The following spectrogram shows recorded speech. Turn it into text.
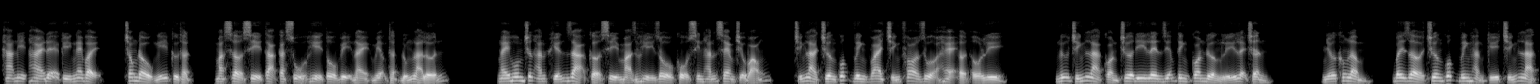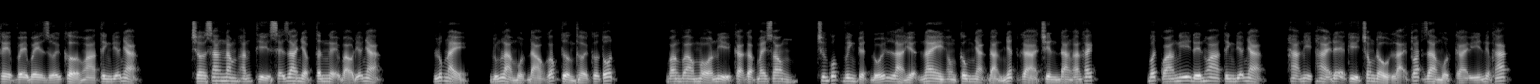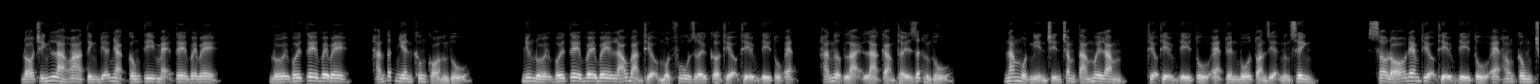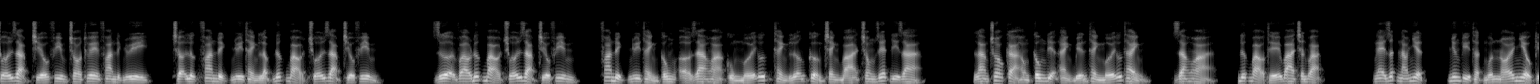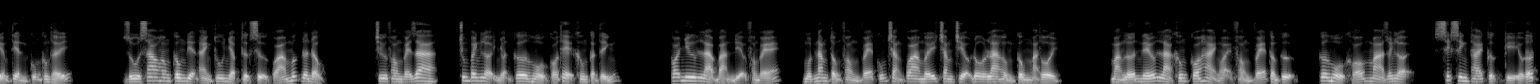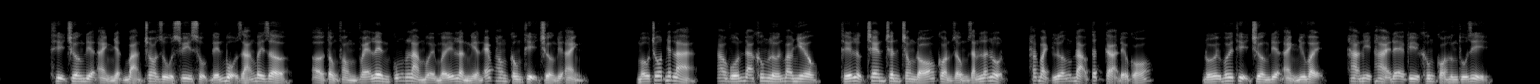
Hạ nghị hải đệ kỳ nghe vậy, trong đầu nghĩ cứ thật, mà sở sỉ tạ cà sủ hỉ tổ vị này miệng thật đúng là lớn ngày hôm trước hắn khiến giả cờ xì mà hỉ rổ cổ xin hắn xem chiều bóng, chính là trương quốc vinh vai chính pho rủa hẹ ở tổ ly. Nữ chính là còn chưa đi lên diễm tinh con đường lý lệ chân nhớ không lầm, bây giờ trương quốc vinh hẳn ký chính là tvb dưới cờ hoa tinh đĩa nhạc. Chờ sang năm hắn thì sẽ gia nhập tân nghệ bảo đĩa nhạc. Lúc này, đúng là một đào góc tường thời cơ tốt. Bằng vào mỏ nỉ cả gặp may xong, trương quốc vinh tuyệt đối là hiện nay hồng kông nhạc đàn nhất gà trên đang ăn khách. Bất quá nghĩ đến hoa tinh đĩa nhạc, hạ nghị hải đệ kỳ trong đầu lại toát ra một cái ý niệm khác. Đó chính là hoa tinh đĩa nhạc công ty mẹ tvb đối với tvb hắn tất nhiên không có hứng thú. Nhưng đối với tvb lão bản thiệu một phu giới cờ thiệu thị tỷ tụ s hắn ngược lại là cảm thấy rất hứng thú. Năm 1985, thiệu thị tỷ tụ s tuyên bố toàn diện ngừng sinh. Sau đó đem thiệu thị tỷ tụ s hong kong chuỗi dạp chiếu phim cho thuê phan địch nhuy trợ lực phan địch nhuy thành lập đức bảo chuỗi dạp chiếu phim. Dựa vào đức bảo chuỗi dạp chiếu phim phan địch nhuy thành công ở gia hòa cùng mới ước thành lưỡng cường tranh bá trong giết đi ra. Làm cho cả hồng kông điện ảnh biến thành mới ước thành gia hòa đức bảo thế ba chân vạc. Nghe rất náo nhiệt nhưng kỳ thật muốn nói nhiều kiếm tiền cũng không thấy dù sao hong kong điện ảnh thu nhập thực sự quá mức đơn độc. Trừ phòng vé ra trung quanh lợi nhuận cơ hồ có thể không cần tính. Coi như là bản địa phòng vé, một năm tổng phòng vé cũng chẳng qua mấy trăm triệu đô la hồng kông mà thôi. Mảng lớn nếu là không có hải ngoại phòng vé cầm cự, cơ hồ khó mà doanh lợi, xích sinh thái cực kỳ yếu ớt. Thị trường điện ảnh nhật bản cho dù suy sụp đến bộ dáng bây giờ, ở tổng phòng vé lên cũng là mười mấy lần nghiền ép hong kong thị trường điện ảnh. Mấu chốt nhất là, ao vốn đã không lớn bao nhiêu, thế lực chen chân trong đó còn rồng rắn lẫn lộn, hắc bạch lưỡng đạo tất cả đều có. Đối với thị trường điện ảnh như vậy hà nghị hải đệ kỳ không có hứng thú gì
